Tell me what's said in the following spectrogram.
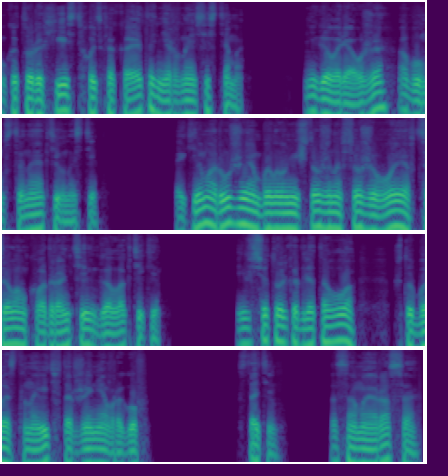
у которых есть хоть какая-то нервная система, не говоря уже об умственной активности. Таким оружием было уничтожено все живое в целом квадранте галактики. И все только для того, чтобы остановить вторжение врагов. Кстати, та самая раса,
